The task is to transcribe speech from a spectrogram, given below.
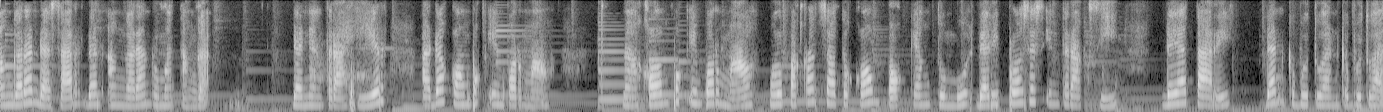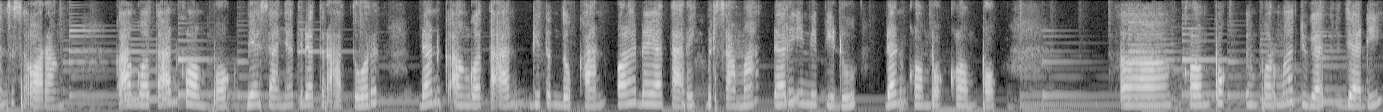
anggaran dasar dan anggaran rumah tangga. Dan yang terakhir, ada kelompok informal. Nah, kelompok informal merupakan suatu kelompok yang tumbuh dari proses interaksi, daya tarik, dan kebutuhan-kebutuhan seseorang. Keanggotaan kelompok biasanya tidak teratur dan keanggotaan ditentukan oleh daya tarik bersama dari individu dan kelompok-kelompok. Uh, kelompok informal juga terjadi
